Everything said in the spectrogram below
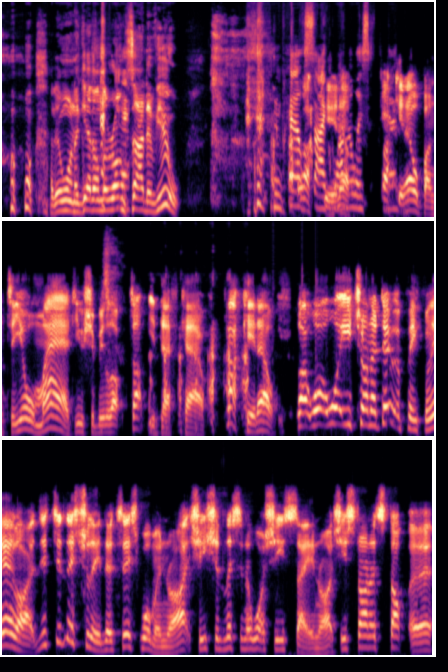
I don't want to get on the wrong side of you. well, Fucking hell. psychoanalyst. Fucking hell, Bunty, you're mad. You should be locked up, you deaf cow. Fucking hell. Like, what what are you trying to do to people here? Like, literally, there's this woman, right? She should listen to what she's saying, right? She's trying to stop her.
